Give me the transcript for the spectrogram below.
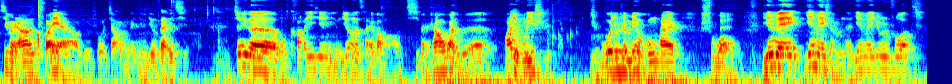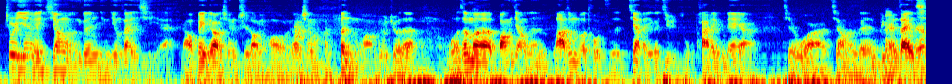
基本上传言啊，就是说姜文跟宁静在一起了。这个我看了一些宁静的采访啊，基本上我感觉八九不离十，只不过就是没有公开说啊。因为因为什么呢？因为就是说，就是因为姜文跟宁静在一起，然后被刘晓庆知道以后，刘晓庆很愤怒啊，就觉得我这么帮姜文拉这么多投资，建了一个剧组，拍了一部电影，结果姜文跟别人在一起。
